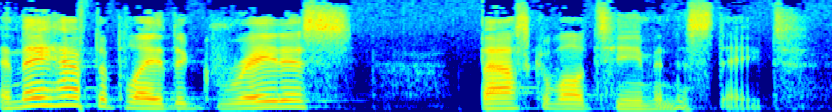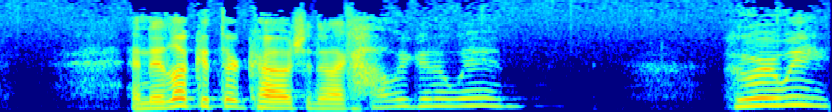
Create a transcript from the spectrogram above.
and they have to play the greatest basketball team in the state. And they look at their coach and they're like, How are we going to win? Who are we?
